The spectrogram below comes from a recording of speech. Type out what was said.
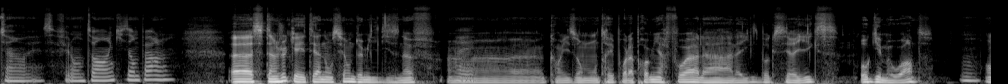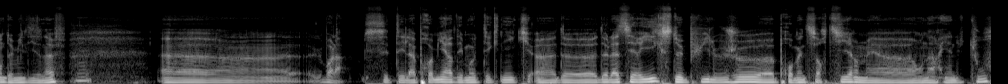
Putain, ouais, ça fait longtemps hein, qu'ils en parlent. Euh, c'est un jeu qui a été annoncé en 2019, euh, quand ils ont montré pour la première fois la, la Xbox Series X au Game Awards Mm. en 2019. Mm. Euh, voilà, c'était la première démo technique de, de la série X. Depuis, le jeu promet de sortir, mais on n'a rien du tout.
